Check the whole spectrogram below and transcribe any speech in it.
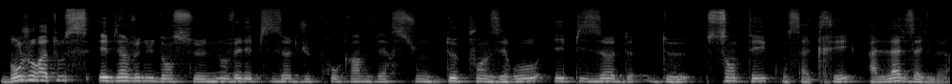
Bonjour à tous et bienvenue dans ce nouvel épisode du programme version 2.0, épisode de santé consacré à l'Alzheimer.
